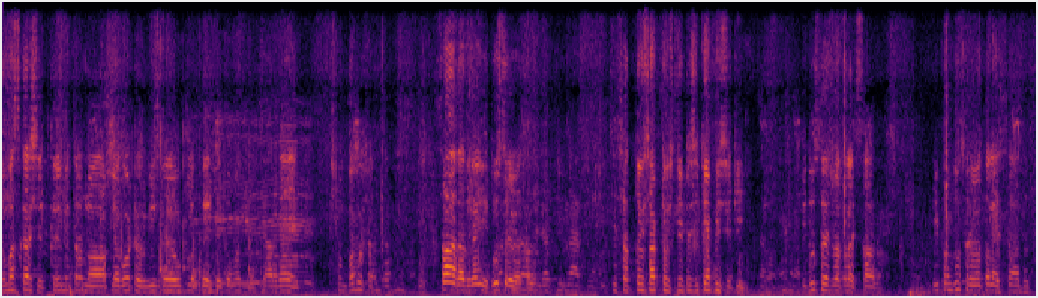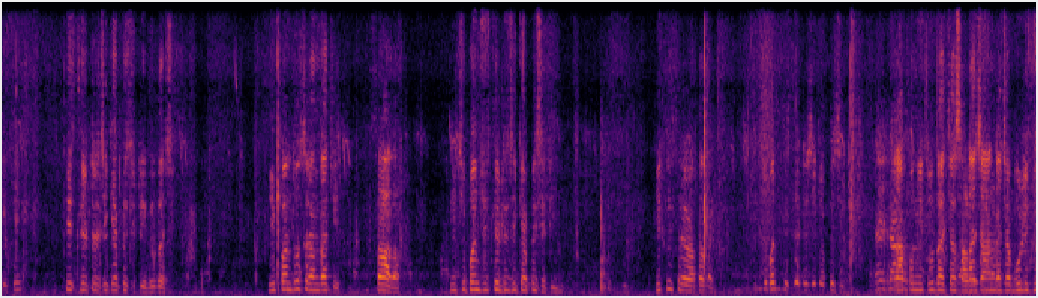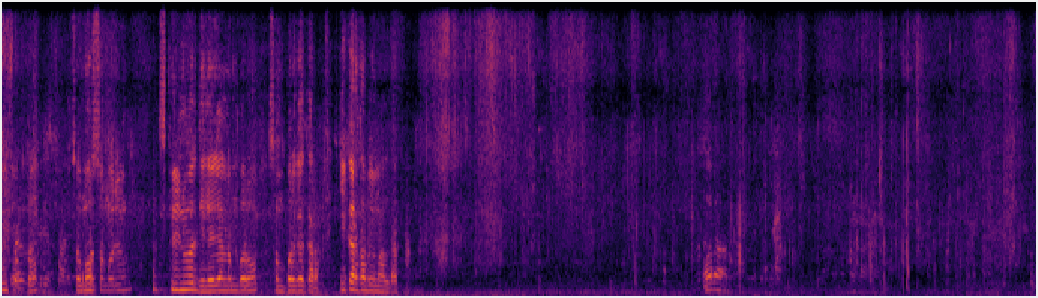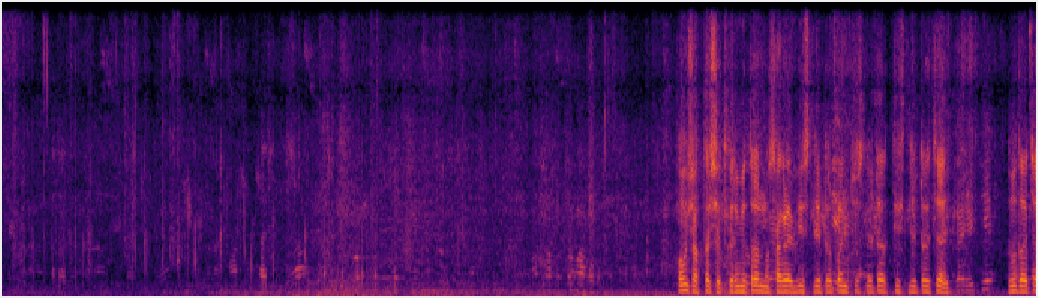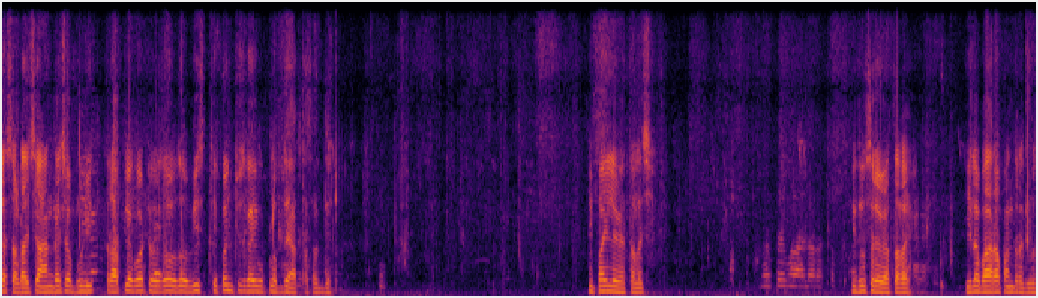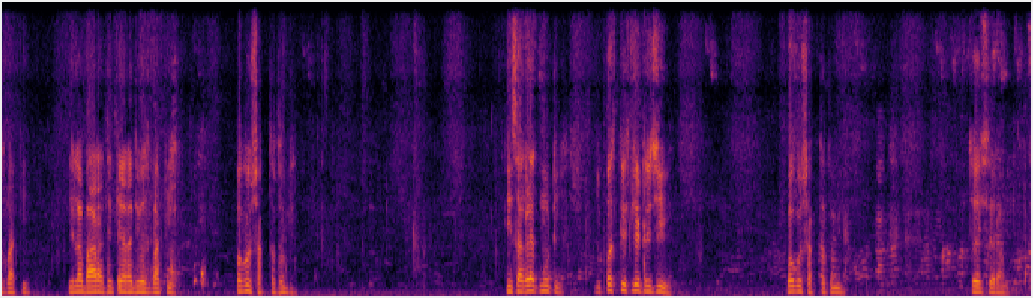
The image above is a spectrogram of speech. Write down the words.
नमस्कार शेतकरी मित्रांनो आपल्या गोठ्यावर वीस गाय उपलब्ध आहे त्याच्यामध्ये चार गाय आहेत. तुम्ही बघू शकता. सहा दात गाई आहे दुसऱ्या व्याताला. तिची सत्तावीस अठ्ठावीस लिटरची कॅपॅसिटी ही दुसऱ्याच व्याताला आहे सहा दात. ही पण दुसऱ्या व्याताला आहे सहा दात. तिची तीस लिटरची कॅपॅसिटी दुधाची. ही पण दुसऱ्यांदाची सहा दात. तिची पंचवीस लिटरची कॅपॅसिटी ही तिसऱ्या व्याताला आहे. तिची बत्तीस लिटरची कॅपॅसिटी तर आपण ही दुधाच्या साडाच्या अंगाच्या बोलीत घेऊ शकतो. समोर समोर येऊन स्क्रीनवर दिलेल्या नंबरवर संपर्क करा. ही करता बी माल दाखवा. होऊ शकता शेतकरी मित्रांनो सगळ्या वीस लिटर पंचवीस लिटर तीस लिटरच्या आहेत. दुधाच्या सडाच्या अंगाच्या बोलीत तर आपल्या गोठ्यावर जवळजवळ वीस ते पंचवीस गाई उपलब्ध आहे आता सध्या. ही पहिल्या व्यातालाची. ही दुसऱ्या वेताला आहे. हिला बारा पंधरा दिवस बाकी. हिला बारा ते तेरा दिवस बाकी. बघू शकता तुम्ही. ही सगळ्यात मोठी ही पस्तीस लिटरची. बघू शकता तुम्ही. जय श्रीराम.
